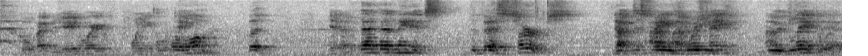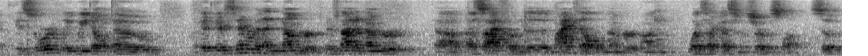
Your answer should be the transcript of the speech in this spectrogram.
go back to January twenty or fourteen. longer, but You know, that doesn't mean it's the best service. That just I- I means we, understand. We've lived with it. Historically, we don't know, there- there's never been a number, there's not a number, uh, aside from the Mitel number on what's our customer service level. So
